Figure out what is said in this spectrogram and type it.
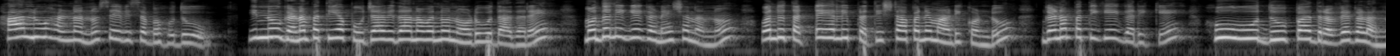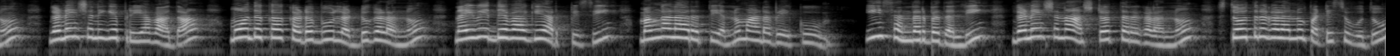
ಹಾಲು ಹಣ್ಣನ್ನು ಸೇವಿಸಬಹುದು. ಇನ್ನು ಗಣಪತಿಯ ಪೂಜಾ ವಿಧಾನವನ್ನು ನೋಡುವುದಾದರೆ, ಮೊದಲಿಗೆ ಗಣೇಶನನ್ನು ಒಂದು ತಟ್ಟೆಯಲ್ಲಿ ಪ್ರತಿಷ್ಠಾಪನೆ ಮಾಡಿಕೊಂಡು ಗಣಪತಿಗೆ ಗರಿಕೆ, ಹೂವು, ಧೂಪ, ದ್ರವ್ಯಗಳನ್ನು, ಗಣೇಶನಿಗೆ ಪ್ರಿಯವಾದ ಮೋದಕ, ಕಡುಬು, ಲಡ್ಡುಗಳನ್ನು ನೈವೇದ್ಯವಾಗಿ ಅರ್ಪಿಸಿ ಮಂಗಳಾರತಿಯನ್ನು ಮಾಡಬೇಕು. ಈ ಸಂದರ್ಭದಲ್ಲಿ ಗಣೇಶನ ಅಷ್ಟೋತ್ತರಗಳನ್ನು, ಸ್ತೋತ್ರಗಳನ್ನು ಪಠಿಸುವುದು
